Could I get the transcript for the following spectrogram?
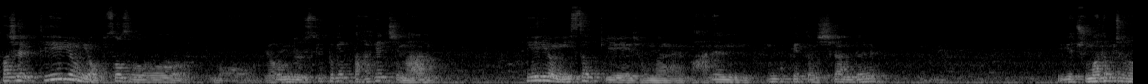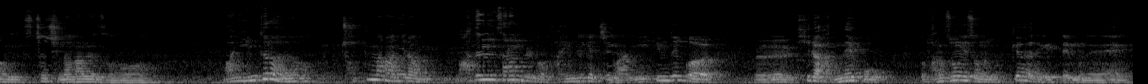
사실 태일이 형이 없어서 뭐 여러분들 슬프겠다 하겠지만 태일이 형이 있었기에 정말 많은 행복했던 시간들 이게 주마등처럼 스쳐 지나가면서 많이 힘들어요. 저뿐만 아니라 많은 사람들도 다 힘들겠지만 이 힘든 거를 티를 안 내고 또 방송에서는 웃겨야 되기 때문에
